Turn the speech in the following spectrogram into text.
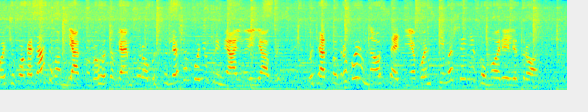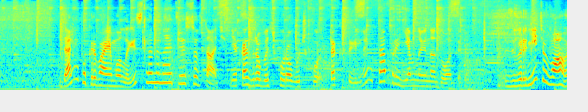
Хочу показати вам, як ми виготовляємо коробочку для шампуню преміальної якості. Спочатку друкуємо на офсетній японській машині Komori Electron. Далі покриваємо лист ламінацією Touch, яка зробить коробочку тактильною та приємною на дотик. Зверніть увагу,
